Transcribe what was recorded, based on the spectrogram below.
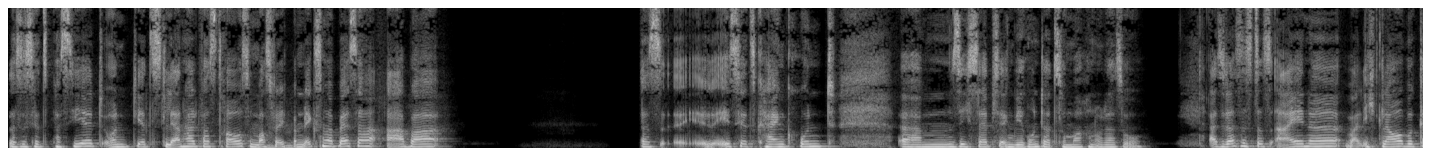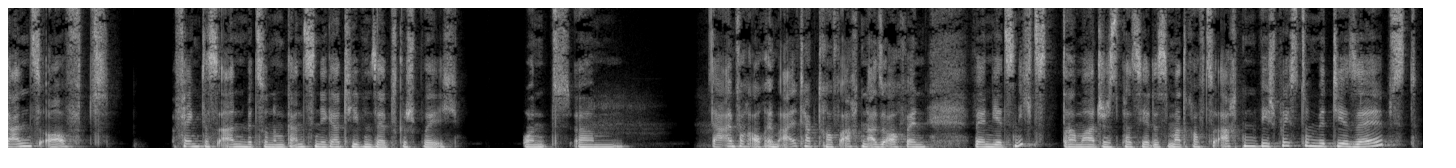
das ist jetzt passiert und jetzt lern halt was draus und mach's mhm. vielleicht beim nächsten Mal besser, aber das äh, ist jetzt kein Grund, ähm, sich selbst irgendwie runterzumachen oder so. Also das ist das eine, weil ich glaube, ganz oft fängt es an mit so einem ganz negativen Selbstgespräch. Und ähm, da einfach auch im Alltag drauf achten, also auch wenn, wenn jetzt nichts Dramatisches passiert ist, mal drauf zu achten, wie sprichst du mit dir selbst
